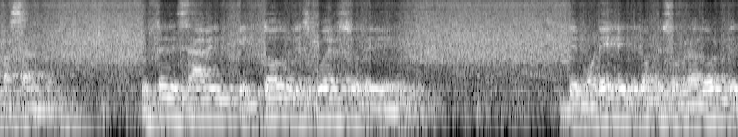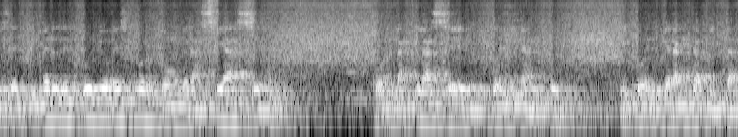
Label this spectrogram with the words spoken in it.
pasando. Ustedes saben que todo el esfuerzo de, de Morena y de López Obrador desde el 1 de julio es por congraciarse con la clase dominante y con el gran capital.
